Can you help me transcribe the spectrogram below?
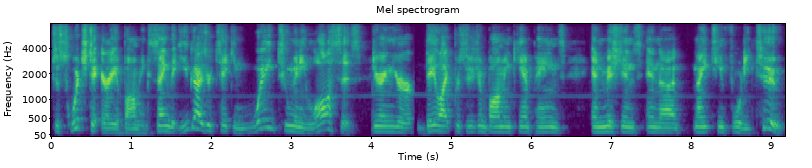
to switch to area bombing, saying that you guys are taking way too many losses during your daylight precision bombing campaigns and missions in uh, 1942.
